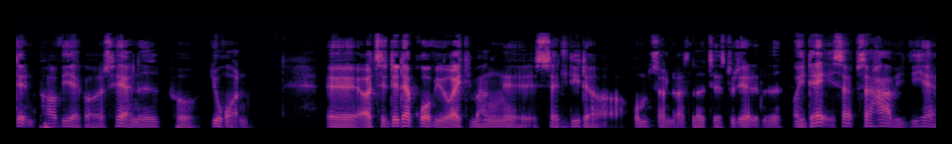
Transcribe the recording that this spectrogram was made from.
den påvirker os hernede på jorden. Øh, og til det der bruger vi jo rigtig mange øh, satellitter og rumsonder og sådan noget til at studere det med. Og i dag så, så har vi de her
